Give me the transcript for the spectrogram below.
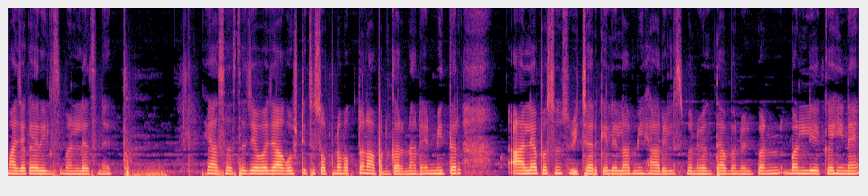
माझ्या काही रील्स बनल्याच नाहीत. हे असं असतं जेव्हा ज्या गोष्टीचं स्वप्न बघतो ना आपण करणार आहे मी तर आल्यापासूनच विचार केलेला मी ह्या रील्स बनवेल त्या बनवेल पण बनली एकही नाही.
